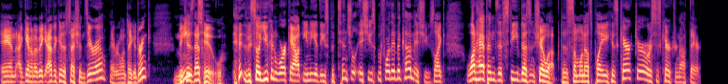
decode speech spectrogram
And again, I'm a big advocate of session zero. Everyone take a drink. Me because that's too. so you can work out any of these potential issues before they become issues. Like, what happens if Steve doesn't show up? Does someone else play his character, or is his character not there?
